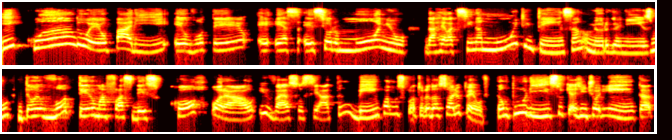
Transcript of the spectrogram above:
e quando eu parir, eu vou ter esse hormônio da relaxina muito intensa no meu organismo. Então eu vou ter uma flacidez corporal e vai associar também com a musculatura do assoalho pélvico. Então, por isso que a gente orienta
